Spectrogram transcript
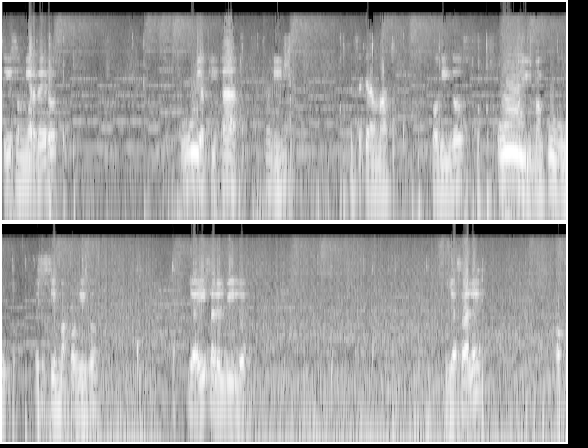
Sí, son mierderos. Uy, aquí. Ah, son Pensé que eran más jodidos. Uy, Mancubu. Ese sí es más jodido. Y ahí sale el Vile. Y ya sale. Ok,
